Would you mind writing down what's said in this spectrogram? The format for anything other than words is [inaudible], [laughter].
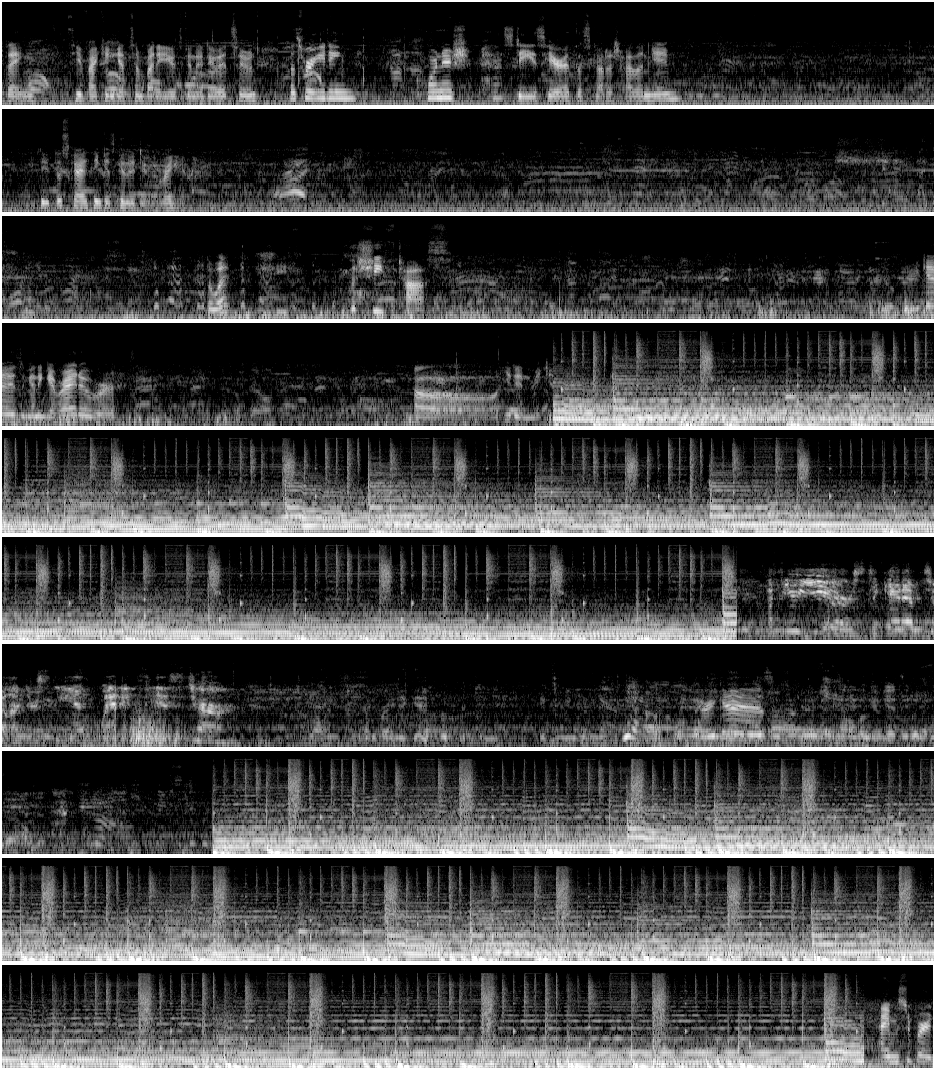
thing. See if I can get somebody who's going to do it soon. Plus we're eating Cornish pasties here at the Scottish Highland game. Dude, this guy I think is going to do it right here. The what? The sheaf toss. Oh, there he goes. I'm gonna get right over. Oh, he didn't make it.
